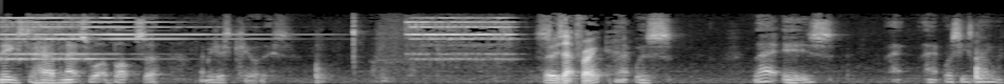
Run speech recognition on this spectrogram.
needs to have, and that's what a boxer. Let me just kill this. Who is that, Frank? That was, that is, that, that what's his name?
